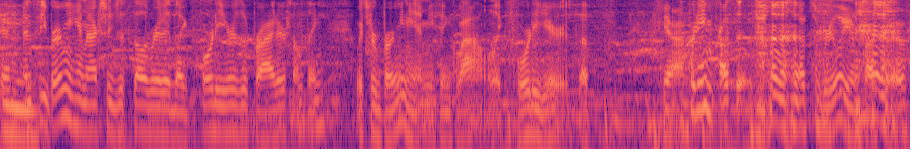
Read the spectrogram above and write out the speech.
And- And, see, Birmingham actually just celebrated like 40 years of Pride or something, which for Birmingham, you think, wow, like 40 years. That's Yeah. that's pretty impressive. That's really impressive.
